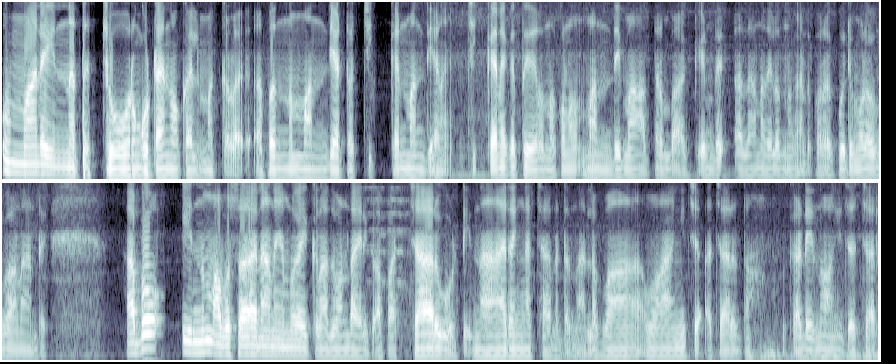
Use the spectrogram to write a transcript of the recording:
ഉമ്മാന്റെ ഇന്നത്തെ ചോറും കൂട്ടാൻ നോക്കാൻ മക്കൾ അപ്പോൾ ഇന്ന് മന്തി കേട്ടോ ചിക്കൻ മന്തിയാണ്. ചിക്കനൊക്കെ തീർന്നിക്കണം മന്തി മാത്രം ബാക്കിയുണ്ട്. അതാണ് അതിലൊന്നും കണ്ട് കുറേ കുരുമുളകും കാണാണ്ട്. അപ്പോൾ ഇന്നും അവസാനമാണ് നമ്മൾ കഴിക്കണം അതുകൊണ്ടായിരിക്കും. അപ്പോൾ അച്ചാർ കൂട്ടി. നാരങ്ങ അച്ചാർ കിട്ടും നല്ല വാ വാങ്ങിച്ച അച്ചാർ കിട്ടും കടയിൽ നിന്ന് വാങ്ങിച്ച അച്ചാർ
